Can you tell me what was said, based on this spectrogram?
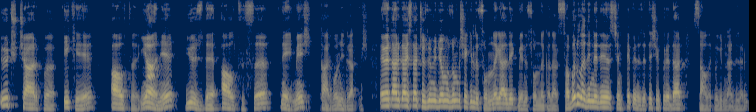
3 çarpı 2 6 yani %6'sı neymiş? Karbonhidratmış. Evet arkadaşlar çözüm videomuzun bu şekilde sonuna geldik. Beni sonuna kadar sabırla dinlediğiniz için hepinize teşekkür eder. Sağlıklı günler dilerim.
